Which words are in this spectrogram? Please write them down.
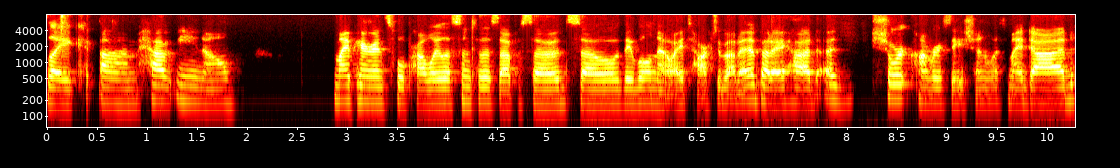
like, um, have you know, my parents will probably listen to this episode, so they will know I talked about it. But I had a short conversation with my dad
